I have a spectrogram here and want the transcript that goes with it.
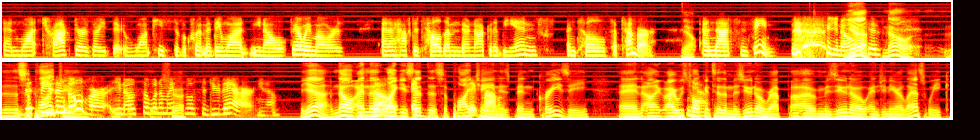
and want tractors or they want pieces of equipment, they want, you know, fairway mowers, and I have to tell them they're not going to be in f- until September. Yeah. And that's insane. you know, yeah, because no, the, the season's chain. over, you know, so what am sure. I supposed to do there, you know? Yeah, no, and the, so like you said, the supply chain problem. has been crazy. And I, I was talking yeah. to the Mizuno rep, uh, Mizuno engineer last week,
